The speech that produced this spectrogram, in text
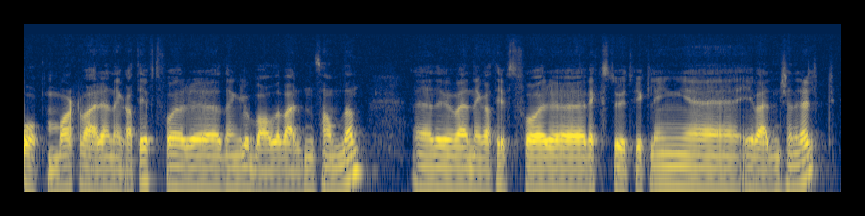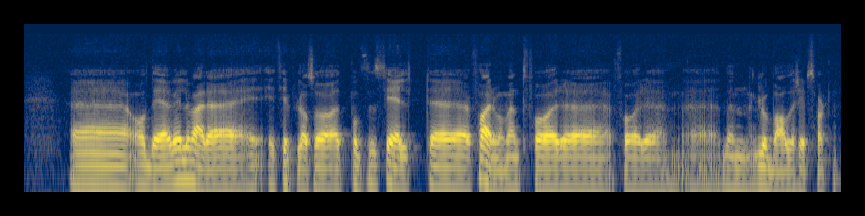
åpenbart være negativt for eh, den globale verdenshandelen. Eh, det vil være negativt for eh, vekst og utvikling eh, i verden generelt. Og det vil være i tilfelle også et potensielt faremoment for, for den globale skipsfarten.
